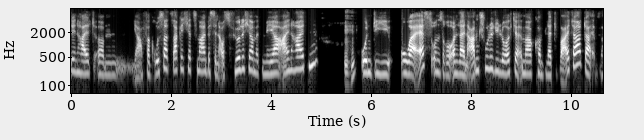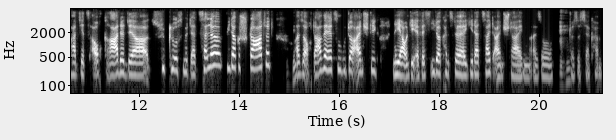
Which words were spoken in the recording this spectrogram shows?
den halt ähm, ja vergrößert, sag ich jetzt mal, ein bisschen ausführlicher mit mehr Einheiten. Mhm. Und die OAS, unsere Online-Abendschule, die läuft ja immer komplett weiter. Da hat jetzt auch gerade der Zyklus mit der Zelle wieder gestartet. Mhm. Also auch da wäre jetzt ein guter Einstieg. Naja, und die FSI, da kannst du ja jederzeit einsteigen. Also mhm. das ist ja kein,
